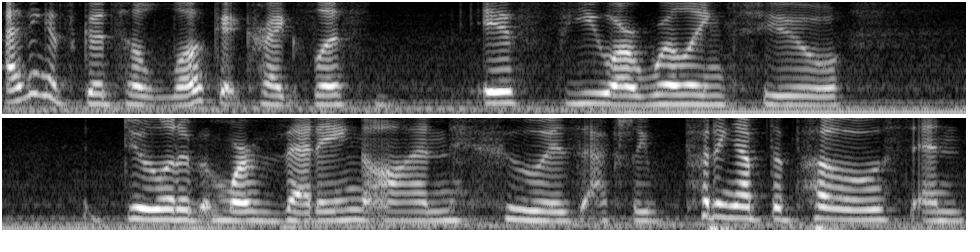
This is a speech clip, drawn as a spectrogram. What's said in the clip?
I think it's good to look at Craigslist if you are willing to do a little bit more vetting on who is actually putting up the post and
